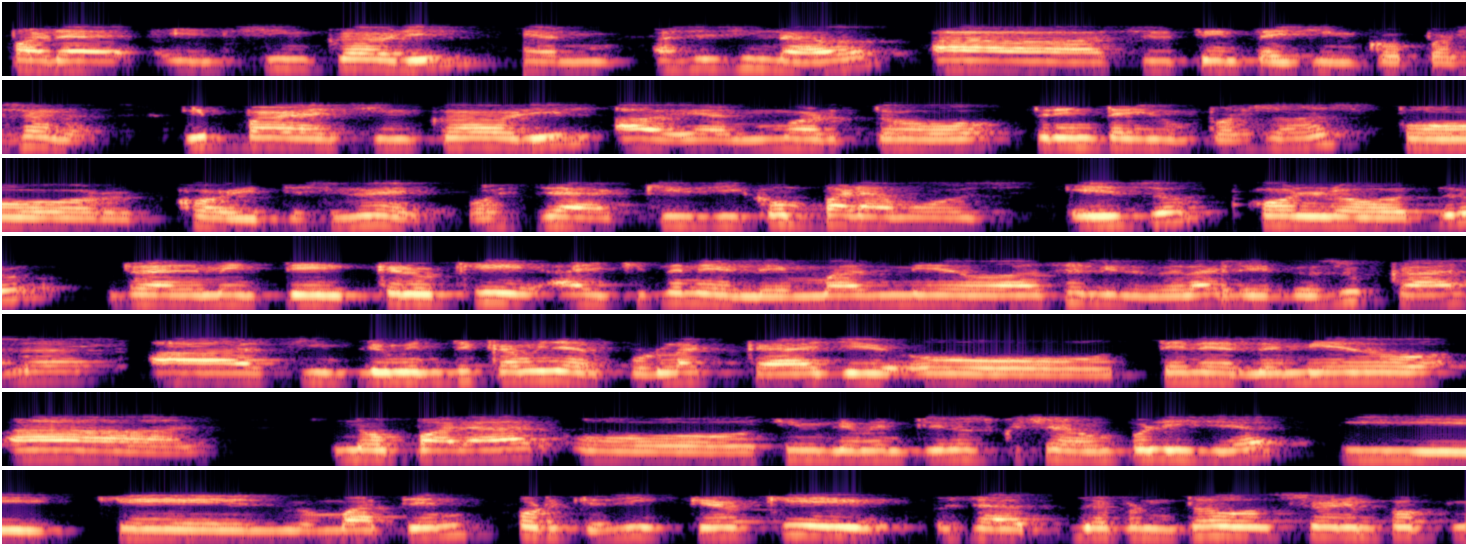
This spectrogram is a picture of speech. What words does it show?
para el 5 de abril han asesinado a 75 personas y para el 5 de abril habían muerto 31 personas por COVID-19. O sea que si comparamos eso con lo otro, realmente creo que hay que tenerle más miedo a salir de la de su casa, a simplemente caminar por la calle o tenerle miedo a no parar o simplemente no escuchar a un policía y que lo maten, porque sí, creo que, o sea, de pronto suena un poco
